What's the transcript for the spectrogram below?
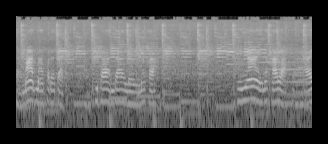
สามารถมาประดับที่บ้านได้เลยนะคะ ง่ายๆนะคะหลากหลาย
